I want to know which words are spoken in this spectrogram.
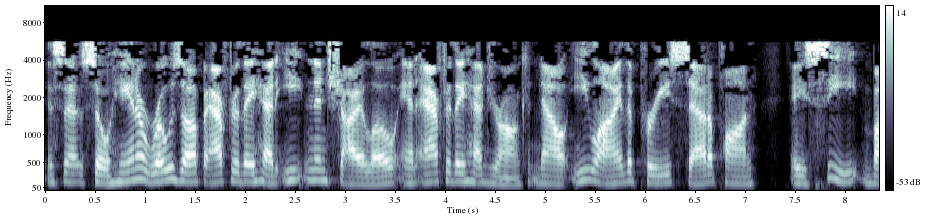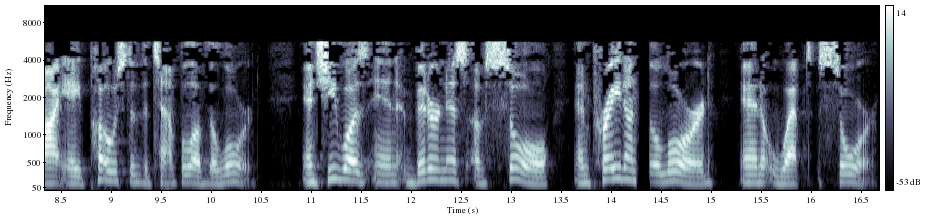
It says, So Hannah rose up after they had eaten in Shiloh, and after they had drunk. Now Eli the priest sat upon a seat by a post of the temple of the Lord. And she was in bitterness of soul, and prayed unto the Lord, and wept sore.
